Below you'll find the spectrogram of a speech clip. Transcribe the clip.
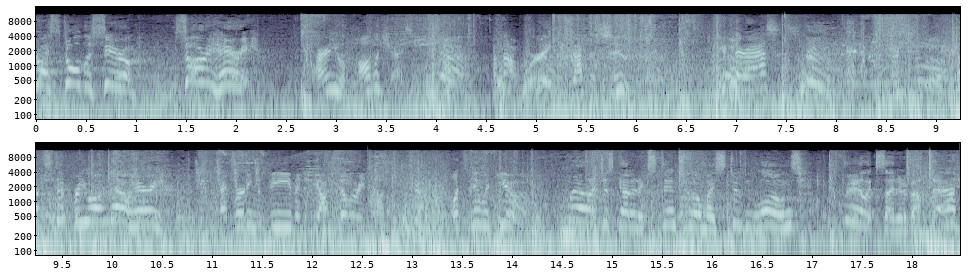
after I stole the serum! Sorry, Harry! Why are you apologizing? I'm not worried. You got the suit. Kick their asses. What step are you on now, Harry? Diverting the beam into the auxiliary tunnel. What's new with you? Well, I just got an extension on my student loans. Real excited about that.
